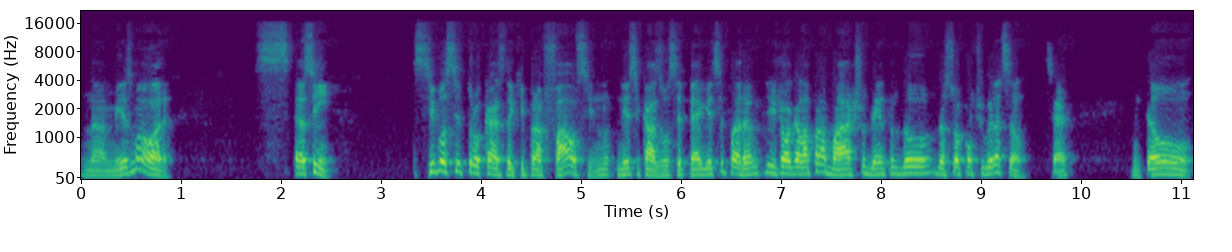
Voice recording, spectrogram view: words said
na mesma hora. Assim, se você trocar isso daqui para false, nesse caso, você pega esse parâmetro e joga lá para baixo dentro do, da sua configuração, certo? Então,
